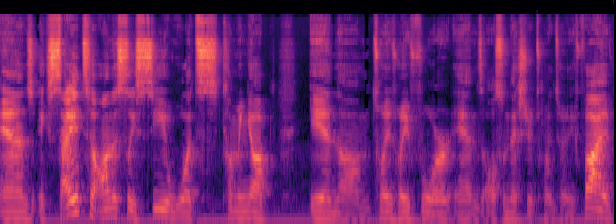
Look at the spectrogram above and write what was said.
and excited to honestly see what's coming up in um, 2024 and also next year 2025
